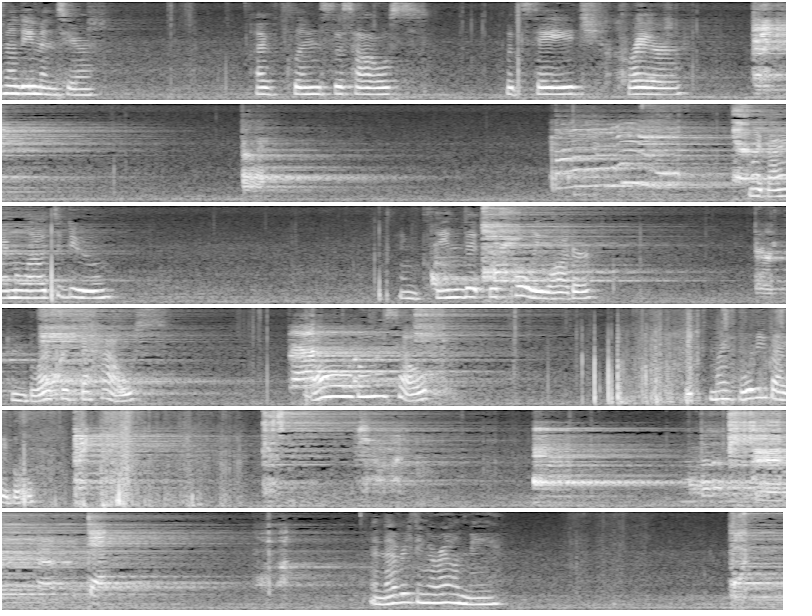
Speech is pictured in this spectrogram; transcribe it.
There's no demons here. I've cleansed this house with sage, prayer. Like I am allowed to do. And cleaned it with holy water. And blessed the house. All by myself with my holy Bible. And everything around me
